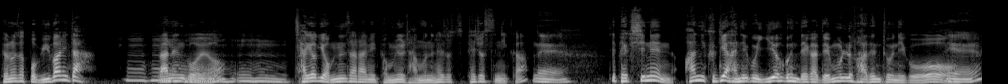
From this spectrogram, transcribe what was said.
변호사법 위반이다. 라는 거예요. 자격이 없는 사람이 법률 자문을 해줬, 해줬 으니까. 네. 근데 백 씨는 아니 그게 아니고 2억은 내가 뇌물로 받은 돈이고 예.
